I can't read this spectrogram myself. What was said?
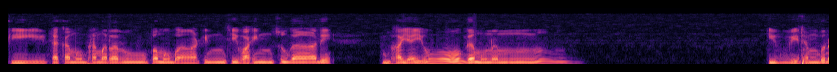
कीटकमुभ्रमररूपमु बाटिञ्चि वहिंसुगादि भययोगमुनन्। इदम्बुन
